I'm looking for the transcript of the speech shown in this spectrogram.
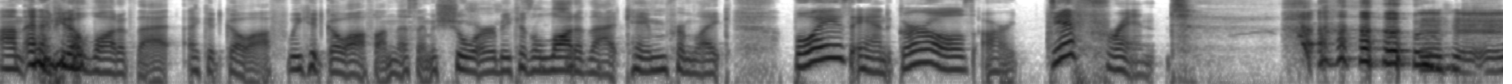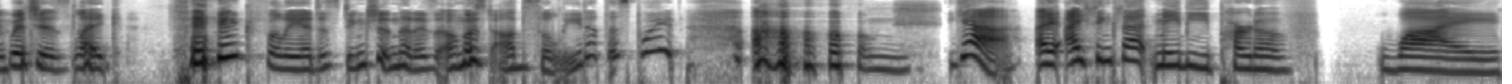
um, and I mean, a lot of that I could go off. We could go off on this, I'm sure, because a lot of that came from like boys and girls are different, um, which is like thankfully a distinction that is almost obsolete at this point. Um, yeah, I, I think that may be part of why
